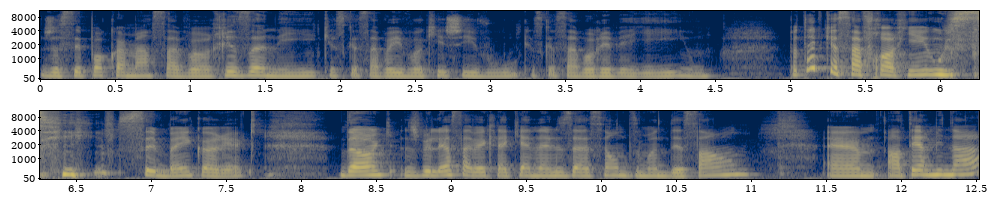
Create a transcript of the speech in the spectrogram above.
je ne sais pas comment ça va résonner, qu'est-ce que ça va évoquer chez vous, qu'est-ce que ça va réveiller. Ou... Peut-être que ça fera rien aussi, c'est bien correct. Donc, je vous laisse avec la canalisation du mois de décembre. Euh, en terminant,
